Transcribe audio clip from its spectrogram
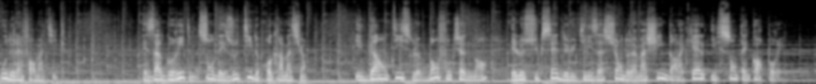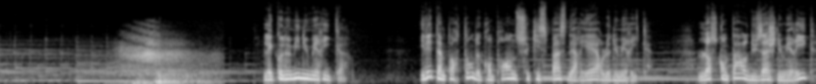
ou de l'informatique. Les algorithmes sont des outils de programmation. Ils garantissent le bon fonctionnement et le succès de l'utilisation de la machine dans laquelle ils sont incorporés. L'économie numérique. Il est important de comprendre ce qui se passe derrière le numérique. Lorsqu'on parle d'usage numérique,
